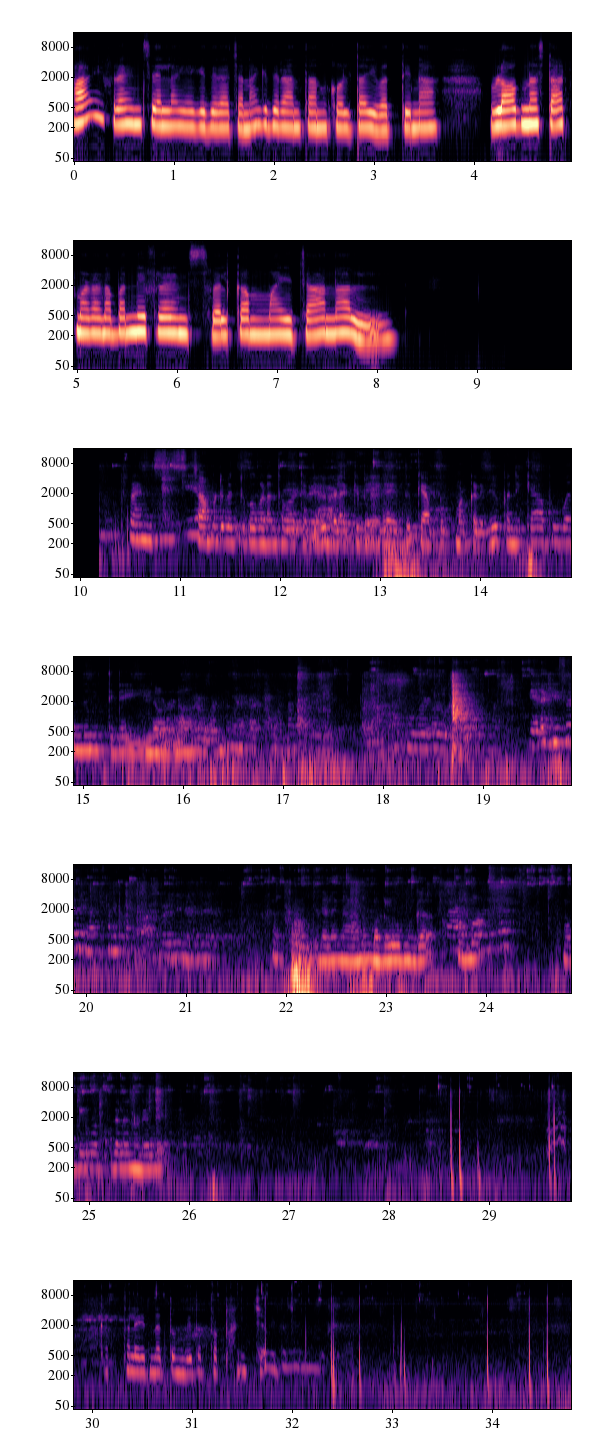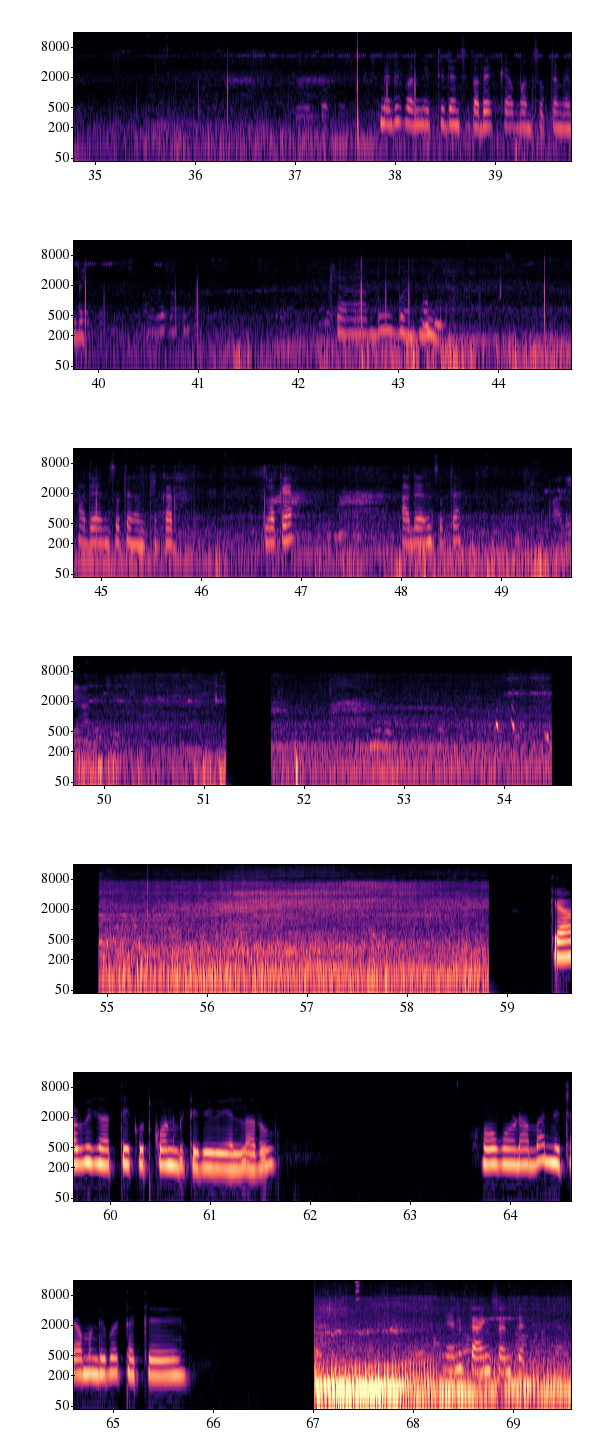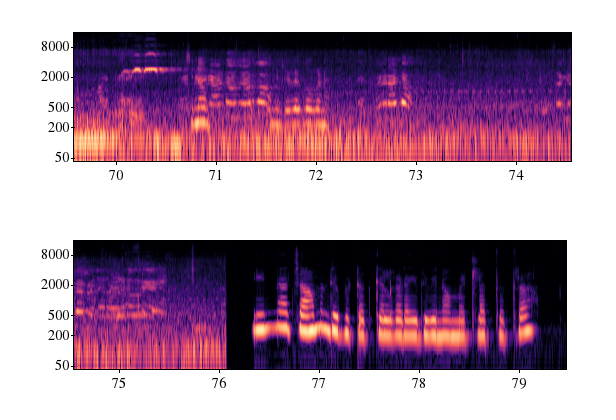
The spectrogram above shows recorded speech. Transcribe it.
Hi friends ಎಲ್ಲ ಹೇಗಿದ್ದೀರಾ? ಚೆನ್ನಾಗಿದ್ದೀರಾ ಅಂತ ಅಂದ್ಕೊಳ್ತಾ ಇವತ್ತಿನ ವ್ಲಾಗ್ನ ಸ್ಟಾರ್ಟ್ ಮಾಡೋಣ. ಬನ್ನಿ friends welcome my channel friends Chamundi ಬೆಟ್ಟಕ್ಕೆ ಹೋಗೋಣ ಅಂತ ಹೊರಟಿದ್ದೀವಿ. ಬೆಳಗ್ಗೆ ಬೇಗ ಎದ್ದು ಕ್ಯಾಬ್ ಬುಕ್ ಮಾಡ್ಕೊಂಡಿದ್ದೀವಿ. ಬನ್ನಿ ಕ್ಯಾಬು ಬಂದು ನಿಂತಿದೆ. ಈ ನೋಡೋಣ. ನಾನು ಮಗಳು, ಮಗ, ಅಮ್ಮ. ಮಗಳು ಬರ್ತಿದ್ದಾಳೆ ನೋಡಿ ಕತ್ತಲೆಯಿಂದ ತುಂಬಿದ ಪ್ರಪಂಚವಿದು. ಮೇ ಬಿ ಬಂದು ನಿಂತಿದೆ ಅನ್ಸುತ್ತೆ ಅದೇ ಕ್ಯಾಬ್ ಅನ್ಸುತ್ತೆ ಮೇ ಬಿ ಕ್ಯಾಬು ಬಂದು ಅದೇ ಅನ್ಸುತ್ತೆ ನನ್ನ ಪ್ರಕಾರ. ಓಕೆ ಅದೇ ಅನ್ಸುತ್ತೆ. ಕ್ಯಾಬಿಗೆ ಹತ್ತಿ ಕೂತ್ಕೊಂಡು ಬಿಟ್ಟಿದ್ದೀವಿ ಎಲ್ಲರೂ. ಹೋಗೋಣ ಬನ್ನಿ ಚಾಮುಂಡಿ ಬೆಟ್ಟಕ್ಕೆ. ಏನು ಥ್ಯಾಂಕ್ಸ್ ಅಂತೆ. ಹೋಗೋಣ. ಇನ್ನು ಚಾಮುಂಡಿ ಬೆಟ್ಟದ ಕೆಳಗಡೆ ಇದ್ದೀವಿ ನಾವು ಮೆಟ್ಲತ್ತ ಹತ್ರ.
